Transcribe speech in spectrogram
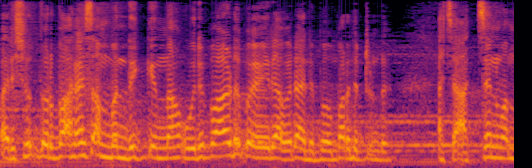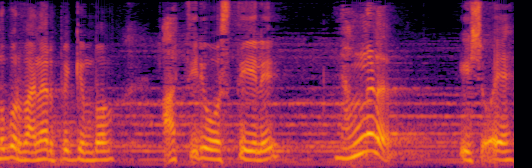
പരിശുദ്ധ കുർബാനയെ സംബന്ധിക്കുന്ന ഒരുപാട് പേര് അവരുടെ അനുഭവം പറഞ്ഞിട്ടുണ്ട്. അച്ഛ അച്ഛൻ വന്ന് കുർബാന അർപ്പിക്കുമ്പോൾ ആ തിരുവോസ്തിയിൽ ഞങ്ങൾ ഈശോയെ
